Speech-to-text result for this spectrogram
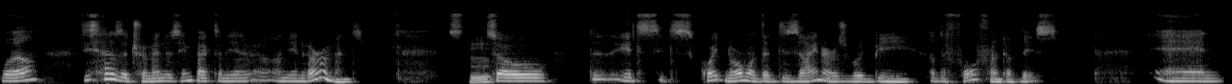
well this has a tremendous impact on the on the environment. Mm. So it's it's quite normal that designers would be at the forefront of this. And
